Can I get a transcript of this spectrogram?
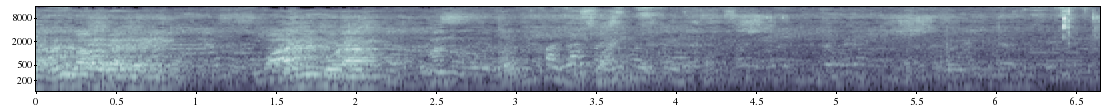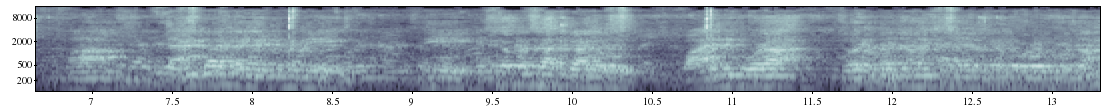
రాంబాబు గారిని వారిని కూడా మా బ్యాంక్ గార్డ్ అయినటువంటి శ్రీ కృష్ణప్రసాద్ గారు వారిని కూడా దూర ప్రజానికి కోరుకుంటున్నాం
